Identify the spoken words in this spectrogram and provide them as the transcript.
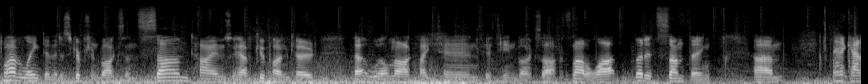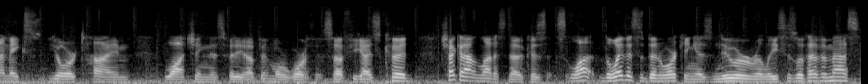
We'll have it linked in the description box and sometimes we have coupon code that will knock like 10, 15 bucks off. It's not a lot, but it's something. Um, and it kind of makes your time watching this video a bit more worth it. So if you guys could check it out and let us know because the way this has been working is newer releases with FMS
